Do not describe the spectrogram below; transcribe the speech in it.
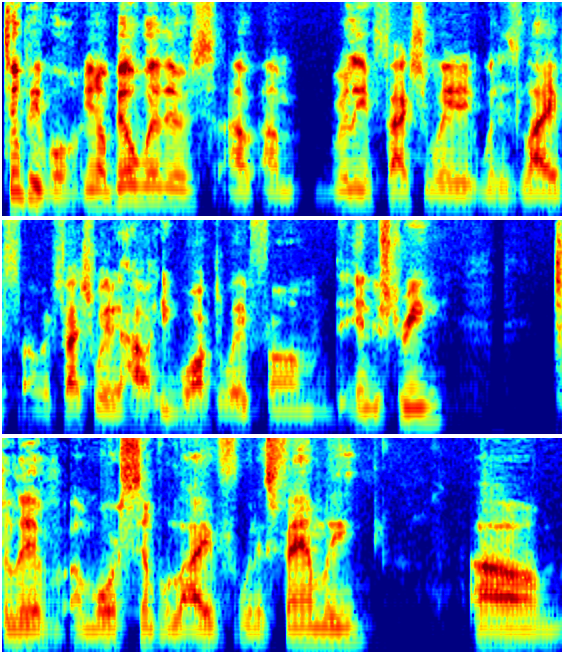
two people, you know, Bill Withers. I, I'm really infatuated with his life. I'm infatuated how he walked away from the industry to live a more simple life with his family. Um,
